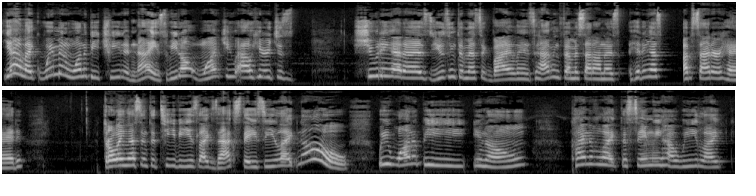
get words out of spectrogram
yeah, like women want to be treated nice. We don't want you out here just shooting at us, using domestic violence, having femicide on us, hitting us upside our head, throwing us into TVs like Zac Stacy. Like, no, we want to be, you know, kind of like the same way how we like,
